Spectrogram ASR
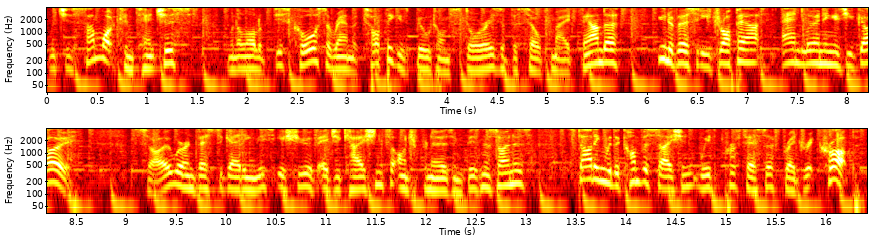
which is somewhat contentious when a lot of discourse around the topic is built on stories of the self made founder, university dropout, and learning as you go. So, we're investigating this issue of education for entrepreneurs and business owners, starting with a conversation with Professor Frederick Kropp.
